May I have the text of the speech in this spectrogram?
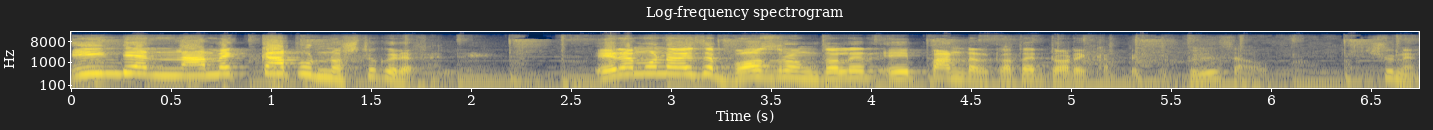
ইন্ডিয়ার নামে কাপড় নষ্ট করে ফেলে। এরা মনে হয় যে বজরং দলের এই পান্ডার কথায় ডরে কাঁপে। বুঝে যাও। শুনেন।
